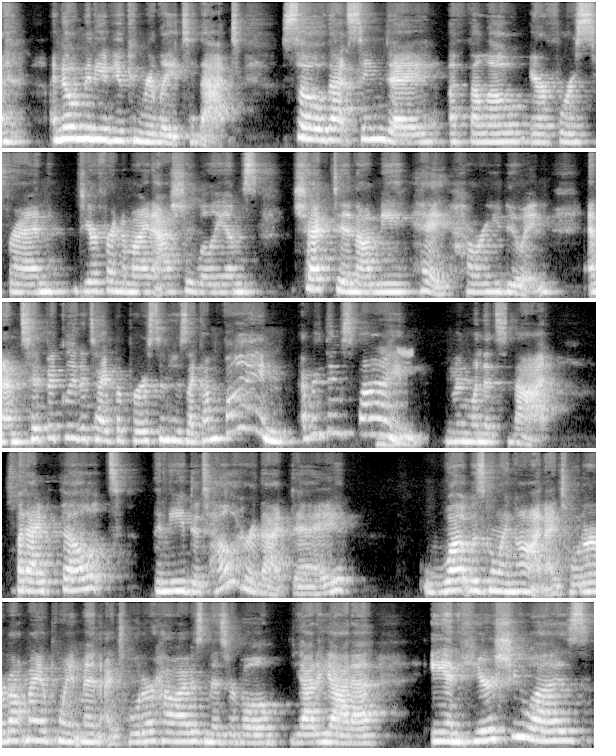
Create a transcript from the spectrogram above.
I, I know many of you can relate to that. So that same day, a fellow Air Force friend, dear friend of mine, Ashley Williams, checked in on me. Hey, how are you doing? And I'm typically the type of person who's like, I'm fine. Everything's fine, mm-hmm. even when it's not. But I felt the need to tell her that day what was going on. I told her about my appointment. I told her how I was miserable, yada, yada. And here she was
